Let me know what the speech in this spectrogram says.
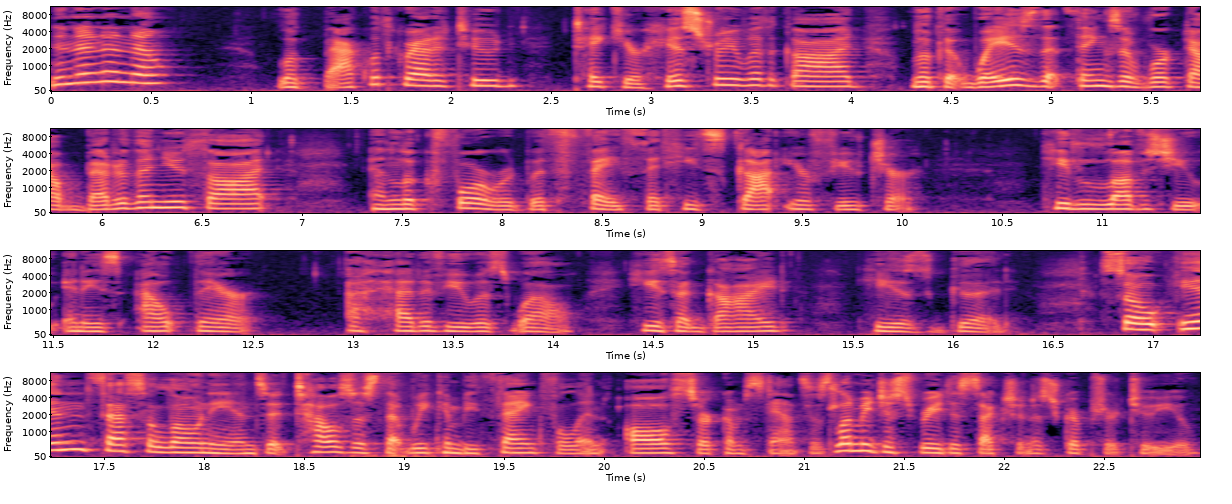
No, no, no, no. Look back with gratitude, take your history with God, look at ways that things have worked out better than you thought, and look forward with faith that He's got your future. He loves you and He's out there ahead of you as well. He's a guide, He is good. So in Thessalonians, it tells us that we can be thankful in all circumstances. Let me just read a section of scripture to you.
